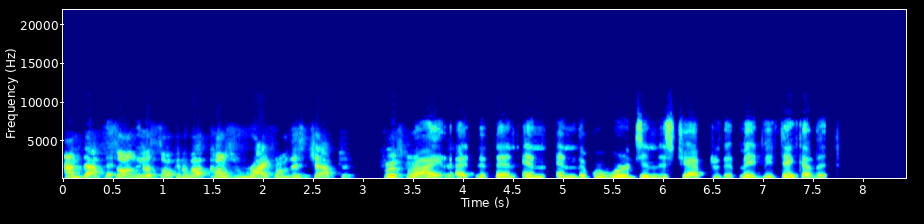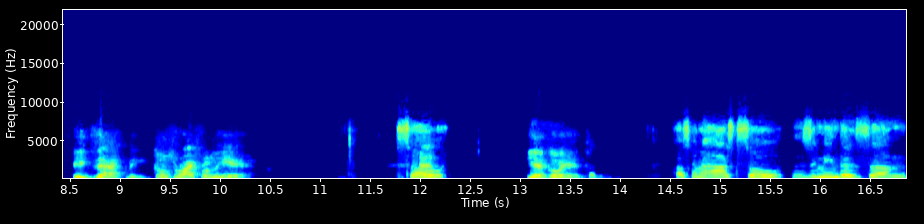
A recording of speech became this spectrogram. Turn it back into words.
And that, that song that, you're talking about comes right from this chapter. First right. I, and, and, and there were words in this chapter that made me think of it. Exactly. Comes right from here. So, and, yeah, go ahead. I was going to ask so, does it mean there's um,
